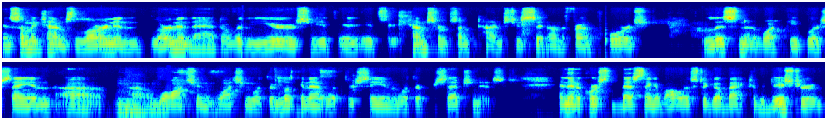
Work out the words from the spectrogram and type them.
And so many times learning learning that over the years, it, it, it comes from sometimes just sitting on the front porch listening to what people are saying, uh, uh mm-hmm. uh, watching watching what they're looking at, what they're seeing, what their perception is. And then, of course, the best thing of all is to go back to the dish room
